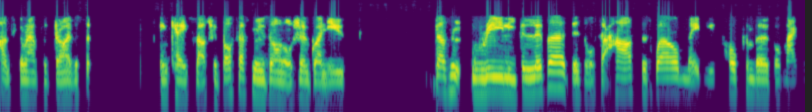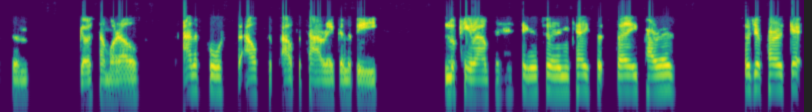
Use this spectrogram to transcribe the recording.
hunting around for drivers in case Valtteri Bottas moves on or Zhou Guan Yu doesn't really deliver. There's also Haas as well. Maybe Hulkenberg or Magnussen go somewhere else. And of course, Alpha, Alpha are going to be looking around for his signature in case, let's say, Perez, Sergio Perez gets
